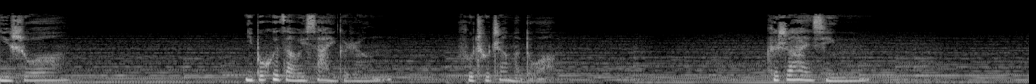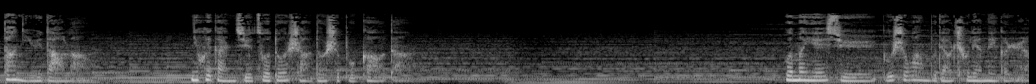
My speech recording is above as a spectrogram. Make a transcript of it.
你说，你不会再为下一个人付出这么多。可是爱情，当你遇到了，你会感觉做多少都是不够的。我们也许不是忘不掉初恋那个人，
